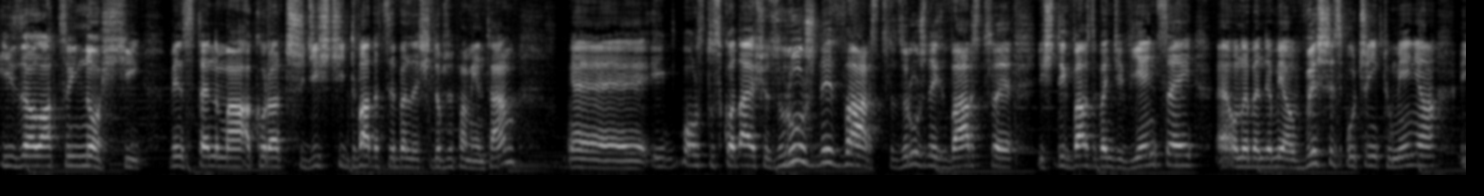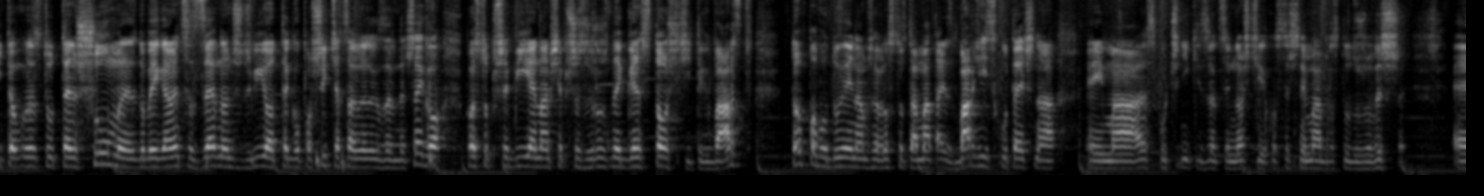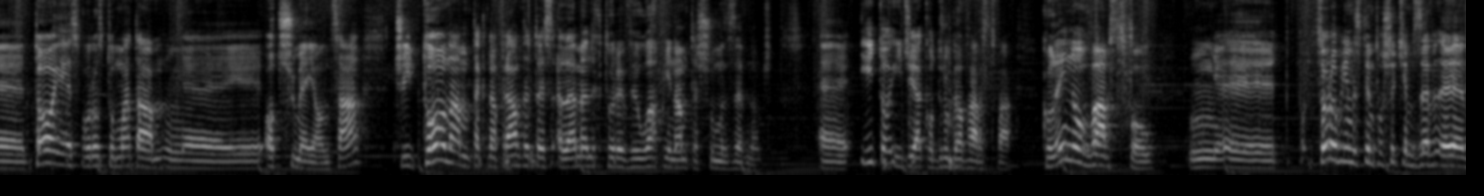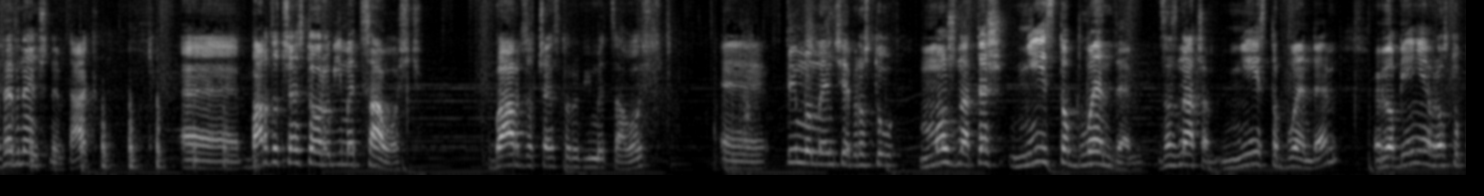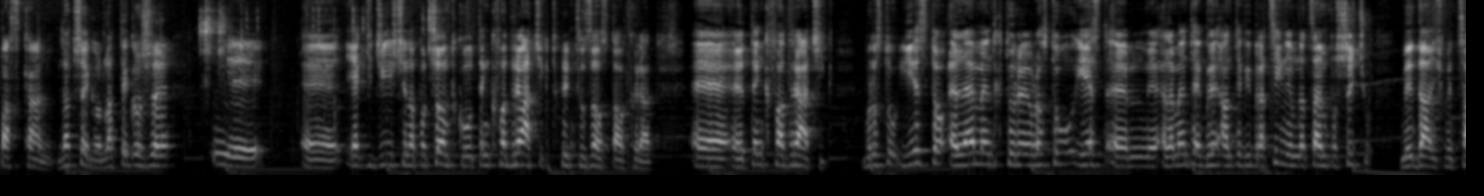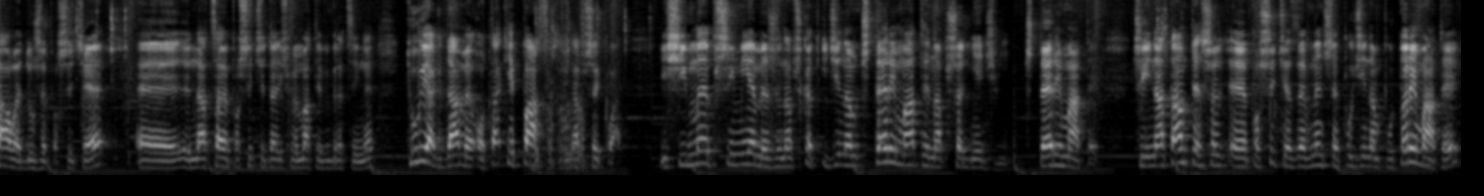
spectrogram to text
izolacyjności, więc ten ma akurat 32 dB, jeśli dobrze pamiętam. E, I po prostu składają się z różnych warstw, z różnych warstw. e, Jeśli tych warstw będzie więcej, e, one będą miały wyższy współczynnik tłumienia i to po prostu ten szum dobiegający z zewnątrz drzwi od tego poszycia całego zewnętrznego po prostu przebija nam się przez różne gęstości tych warstw. To powoduje nam, że po prostu ta mata jest bardziej skuteczna i ma współczynnik izolacyjności akustycznej ma po prostu dużo wyższy. E, To jest po prostu mata mm, e, otrzymująca, czyli to nam tak naprawdę to jest element, który wyłapie nam te szumy z zewnątrz. E, I to idzie jako druga warstwa. Kolejną warstwą, mm, e, co robimy z tym poszyciem e, wewnętrznym, tak? E, Bardzo często robimy całość. Bardzo często robimy całość. E, w tym momencie po prostu można też, nie jest to błędem, zaznaczam, nie jest to błędem robienie po prostu paskami. Dlaczego? Dlatego, że e, e, jak widzieliście na początku, ten kwadracik, który tu został akurat, ten kwadracik, po prostu jest to element, który po prostu jest em, elementem jakby antywibracyjnym na całym poszyciu. My daliśmy całe duże poszycie, na całe poszycie daliśmy maty wibracyjne. Tu jak damy o takie paski na przykład, jeśli my przyjmiemy, że na przykład idzie nam 4 maty na przednie drzwi, 4 maty, czyli na tamte e, poszycie zewnętrzne pójdzie nam półtorej maty,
